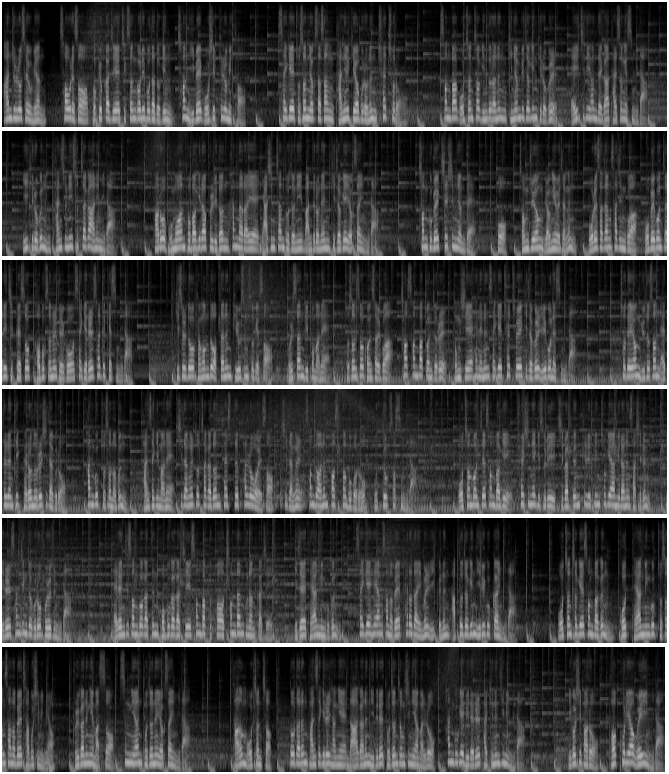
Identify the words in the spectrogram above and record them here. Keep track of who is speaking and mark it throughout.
Speaker 1: 한 줄로 세우면 서울에서 도쿄까지의 직선거리보다도 긴 1250km. 세계 조선 역사상 단일 기업으로는 최초로 선박 5천척 인도라는 기념비적인 기록을 HD 현대가 달성했습니다. 이 기록은 단순히 숫자가 아닙니다. 바로 무모한 도박이라 불리던 한 나라의 야심찬 도전이 만들어낸 기적의 역사입니다. 1970년대 고 정주영 명예회장은 모래사장 사진과 500원짜리 지폐 속 거북선을 들고 세계를 설득했습니다. 기술도 경험도 없다는 비웃음 속에서 울산 미포만의 조선소 건설과 첫 선박 건조를 동시에 해내는 세계 최초의 기적을 일궈냈습니다. 초대형 유조선 애틀랜틱 베로노를 시작으로 한국 조선업은 반세기 만에 시장을 쫓아가던 패스트 팔로워에서 시장을 선도하는 퍼스터 무버로 우뚝 섰습니다. 5천번째 선박이 최신의 기술이 집약된 필리핀 초계함이라는 사실은 이를 상징적으로 보여줍니다. LNG선과 같은 고부가 가치 선박부터 첨단 군함까지 이제 대한민국은 세계 해양 산업의 패러다임을 이끄는 압도적인 1위 국가입니다. 5천 척의 선박은 곧 대한민국 조선 산업의 자부심이며 불가능에 맞서 승리한 도전의 역사입니다. 다음 5천 척 또 다른 반세기를 향해 나아가는 이들의 도전 정신이야말로 한국의 미래를 밝히는 힘입니다. 이것이 바로 더 코리아 웨이입니다.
